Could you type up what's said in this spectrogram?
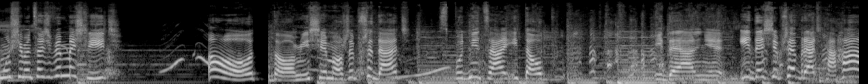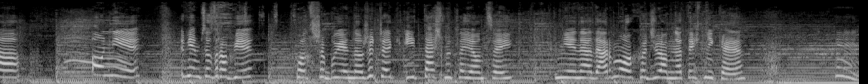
Musimy coś wymyślić. O, to mi się może przydać. Spódnica i top. Idealnie. Idę się przebrać, haha! O nie! Wiem, co zrobię. Potrzebuję nożyczek i taśmy klejącej. Nie na darmo chodziłam na technikę. Hmm.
